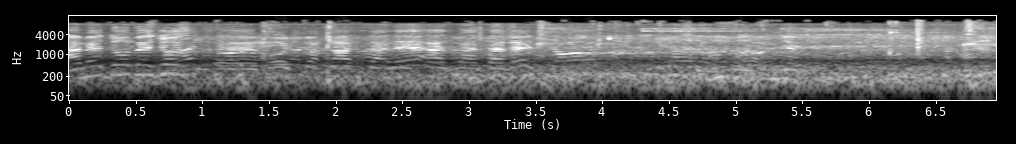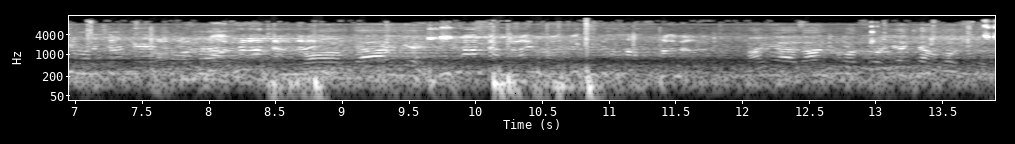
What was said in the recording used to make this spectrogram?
همه دو به جز پشت و خستنه از منطقه شام همین الان کنترل سرویس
